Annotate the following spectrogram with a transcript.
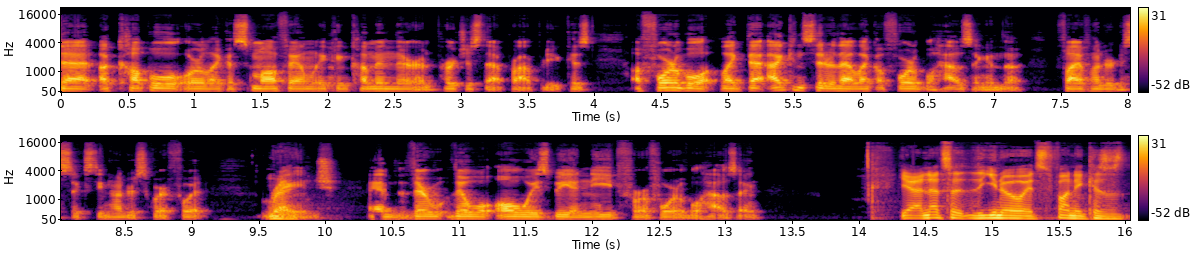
that a couple or like a small family can come in there and purchase that property because affordable like that I consider that like affordable housing in the 500 to 1600 square foot range. Right. and there there will always be a need for affordable housing. Yeah and that's a you know it's funny because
